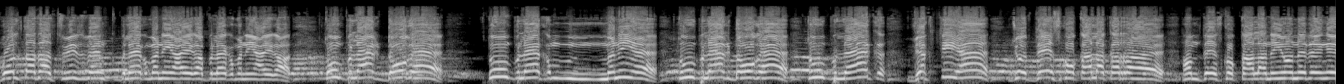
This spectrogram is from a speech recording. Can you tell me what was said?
बोलता था, स्विस बैंक ब्लैक मनी आएगा, ब्लैक मनी आएगा। तुम ब्लैक डॉग है, तू ब्लैक मनी है, तू ब्लैक डॉग है, तू ब्लैक व्यक्ति है जो देश को काला कर रहा है। हम देश को काला नहीं होने देंगे।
